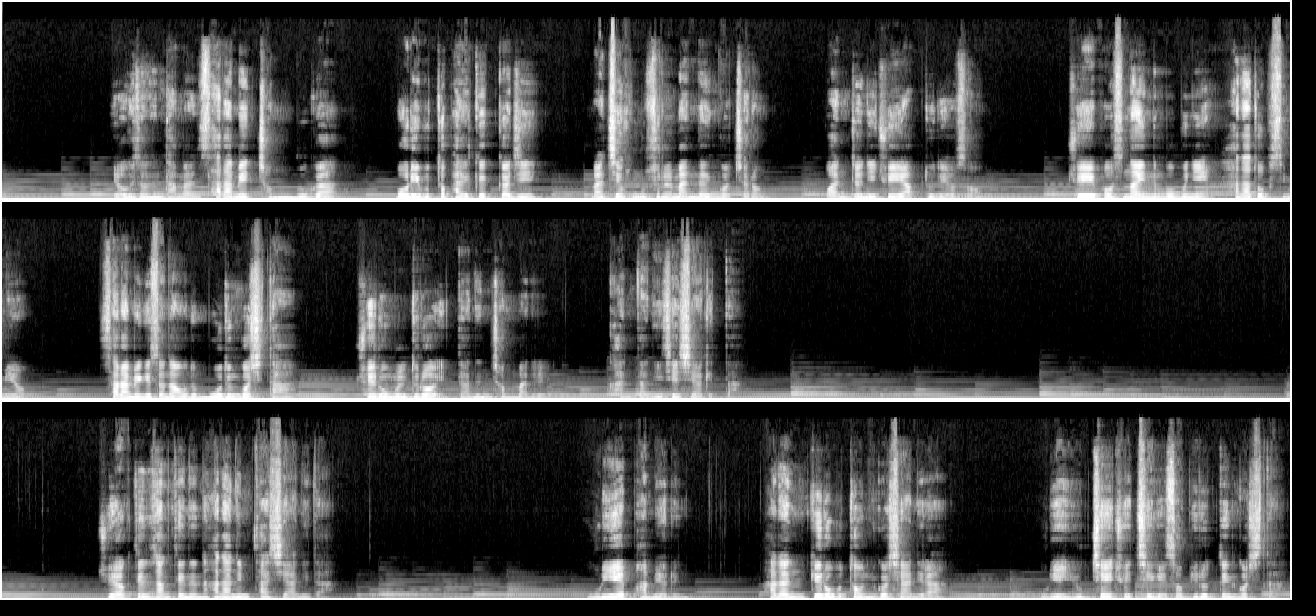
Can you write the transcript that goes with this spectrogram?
여기서는 다만 사람의 전부가 머리부터 발끝까지 마치 홍수를 만난 것처럼 완전히 죄에 압도되어서 죄에 벗어나 있는 부분이 하나도 없으며 사람에게서 나오는 모든 것이 다 죄로 물들어 있다는 점만을 간단히 제시하겠다. 죄악된 상태는 하나님 탓이 아니다. 우리의 파멸은 하나님께로부터 온 것이 아니라 우리의 육체의 죄책에서 비롯된 것이다.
